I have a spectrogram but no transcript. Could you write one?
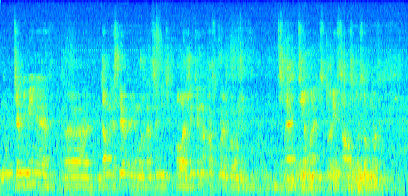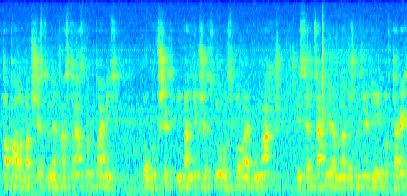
Ну, тем не менее, э, данное исследование можно оценить положительно, поскольку тема истории Сауспаса вновь попала в общественное пространство, память о бывших и погибших снова всплывает в умах, и сердцах неравнодушных людей. Во-вторых,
